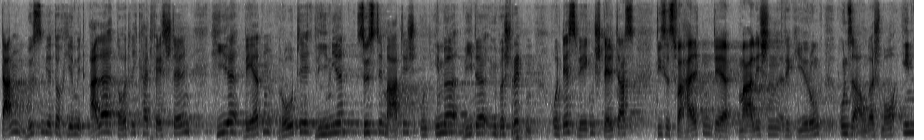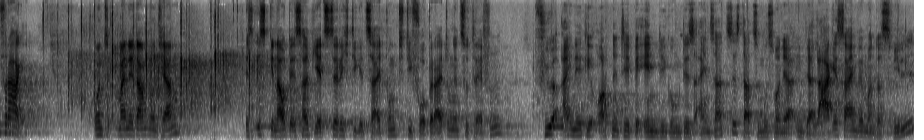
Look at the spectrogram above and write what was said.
dann müssen wir doch hier mit aller Deutlichkeit feststellen, hier werden rote Linien systematisch und immer wieder überschritten. Und deswegen stellt das dieses Verhalten der malischen Regierung unser Engagement in Frage. Und meine Damen und Herren, es ist genau deshalb jetzt der richtige Zeitpunkt, die Vorbereitungen zu treffen für eine geordnete Beendigung des Einsatzes. Dazu muss man ja in der Lage sein, wenn man das will.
